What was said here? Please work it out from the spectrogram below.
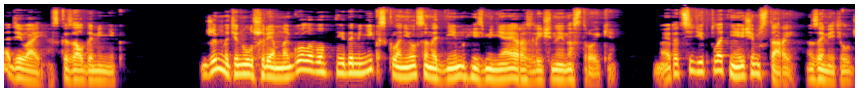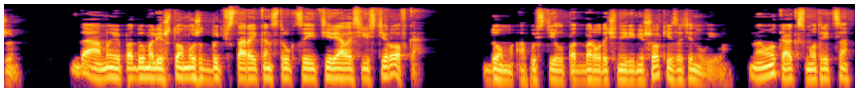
«Одевай», — сказал Доминик. Джим натянул шлем на голову, и Доминик склонился над ним, изменяя различные настройки. «Этот сидит плотнее, чем старый», — заметил Джим. «Да, мы подумали, что, может быть, в старой конструкции терялась юстировка», Дом опустил подбородочный ремешок и затянул его. «Ну, как смотрится?»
